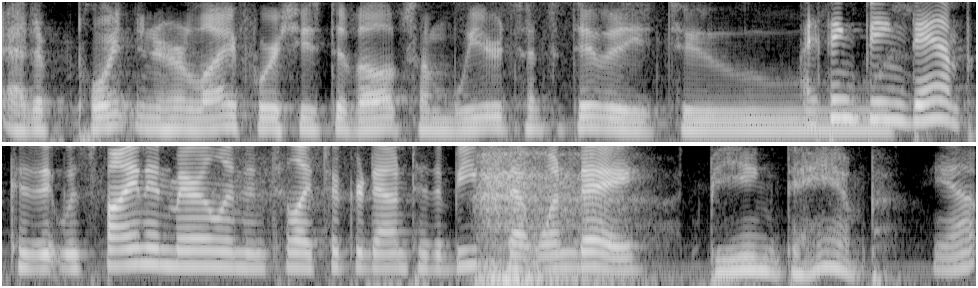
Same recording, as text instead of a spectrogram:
at a point in her life where she's developed some weird sensitivity to. I think being damp because it was fine in Maryland until I took her down to the beach that one day. being damp. Yeah.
